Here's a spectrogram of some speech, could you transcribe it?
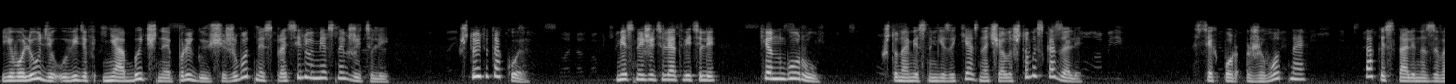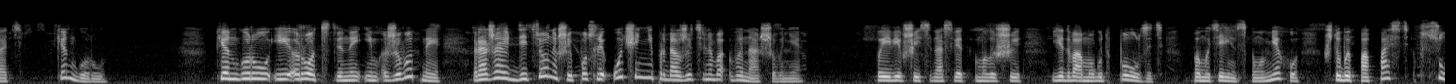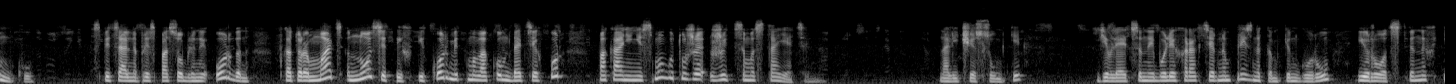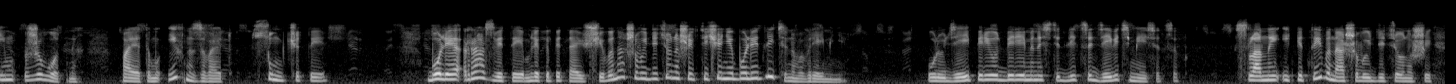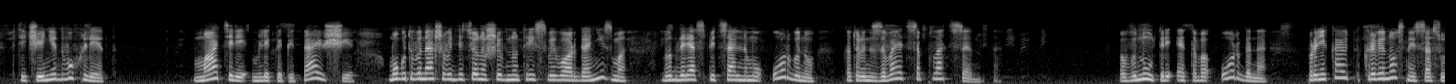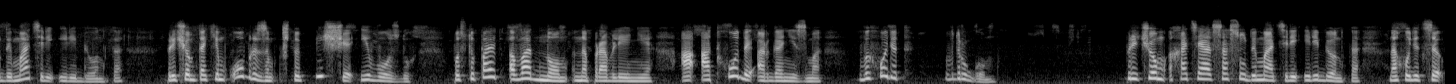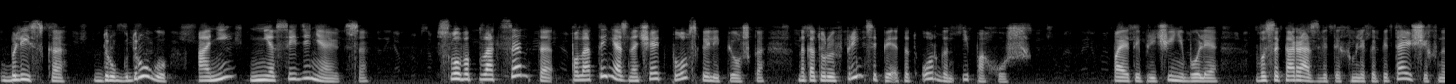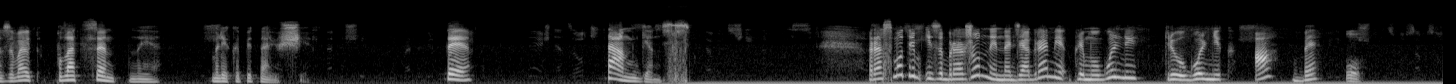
Его люди, увидев необычное прыгающее животное, спросили у местных жителей, что это такое? Местные жители ответили «кенгуру», что на местном языке означало «что вы сказали?». С тех пор животное так и стали называть кенгуру. Кенгуру и родственные им животные рожают детенышей после очень непродолжительного вынашивания. Появившиеся на свет малыши едва могут ползать по материнскому меху, чтобы попасть в сумку, специально приспособленный орган, в котором мать носит их и кормит молоком до тех пор, пока они не смогут уже жить самостоятельно. Наличие сумки является наиболее характерным признаком кенгуру и родственных им животных, поэтому их называют сумчатые. Более развитые млекопитающие вынашивают детенышей в течение более длительного времени – у людей период беременности длится 9 месяцев. Слоны и киты вынашивают детенышей в течение двух лет. Матери, млекопитающие, могут вынашивать детенышей внутри своего организма благодаря специальному органу, который называется плацента. Внутрь этого органа проникают кровеносные сосуды матери и ребенка, причем таким образом, что пища и воздух поступают в одном направлении, а отходы организма выходят в другом. Причем, хотя сосуды матери и ребенка находятся близко друг к другу, они не соединяются. Слово «плацента» по латыни означает «плоская лепешка», на которую, в принципе, этот орган и похож. По этой причине более высокоразвитых млекопитающих называют плацентные млекопитающие. Т. Тангенс. Рассмотрим изображенный на диаграмме прямоугольный треугольник АБО.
